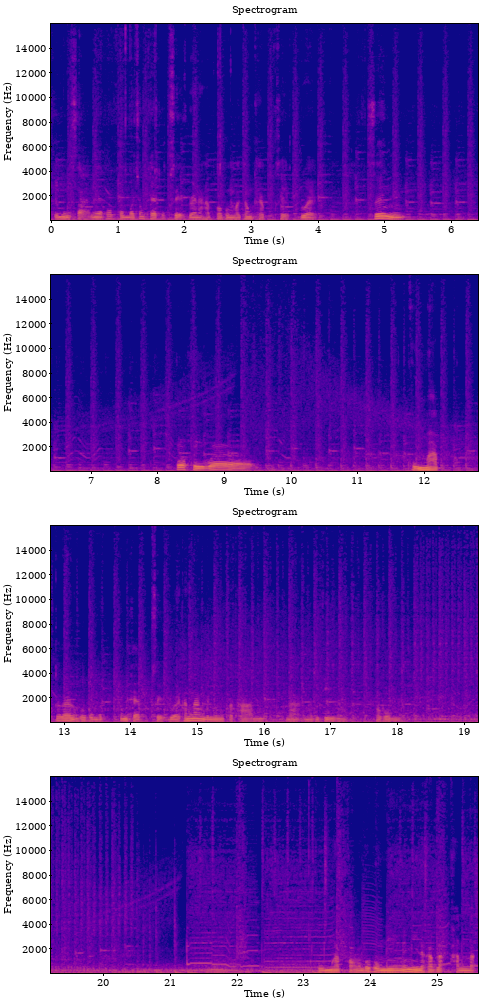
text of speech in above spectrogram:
เป็นหนึ่งสามเนี่ยเพราะผมว่าช่องแคปปลุกเสกด้วยนะครับเพราะผมว่าช่องแคปปลุกเสกด้วย ซึ่ง ก็คือว่าคุ้มครับก็ได้หลวงพ่อผมต้องแคปเสกด้วยท่านนั่งเป็นประธานนะในพิธีนะพระผมคุ้มครับของหลวงพ่อผมนี่ไม่มีแล้วครับ หลักพันหลัก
